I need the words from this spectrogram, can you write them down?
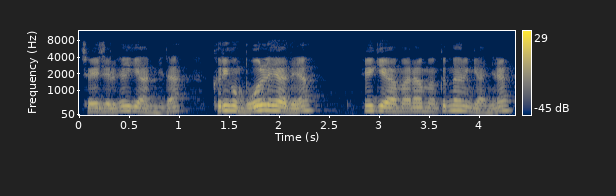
저의 죄를 회개합니다. 그리고 뭘 해야 돼요? 회개만 하면 끝나는 게 아니라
